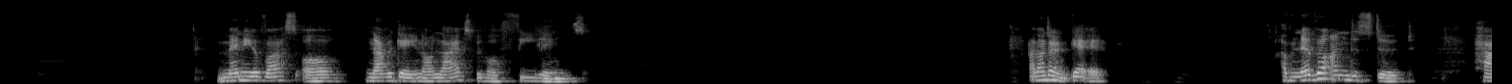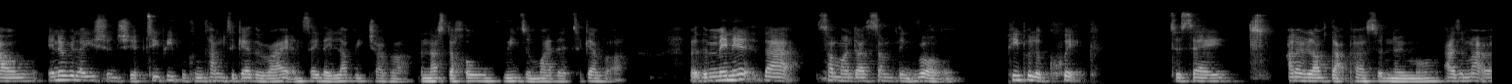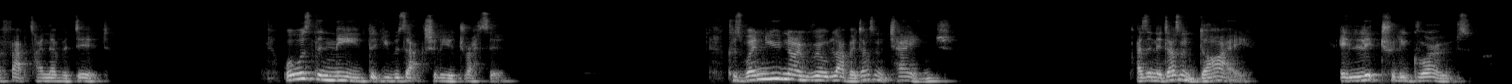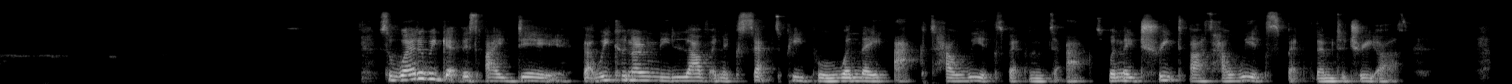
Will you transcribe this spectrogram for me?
Many of us are navigating our lives with our feelings. And I don't get it. I've never understood how in a relationship two people can come together right and say they love each other and that's the whole reason why they're together but the minute that someone does something wrong people are quick to say i don't love that person no more as a matter of fact i never did what was the need that you was actually addressing because when you know real love it doesn't change as in it doesn't die it literally grows So, where do we get this idea that we can only love and accept people when they act how we expect them to act, when they treat us how we expect them to treat us?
